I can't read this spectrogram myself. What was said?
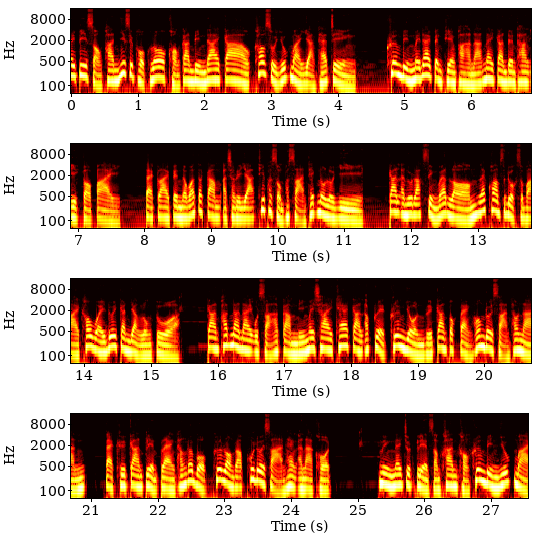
นปี 2026 โลกของการบินได้ก้าวเข้าสู่ยุคใหม่อย่างแท้จริง เครื่องบินไม่ได้เป็นเพียงพาหนะในการเดินทางอีกต่อไป แต่กลายเป็นนวัตกรรมอัจฉริยะที่ผสมผสานเทคโนโลยี การอนุรักษ์สิ่งแวดล้อมและความสะดวกสบายเข้าไว้ด้วยกันอย่างลงตัว การพัฒนาในอุตสาหกรรมนี้ไม่ใช่แค่การอัปเกรดเครื่องยนต์หรือการตกแต่งห้องโดยสารเท่านั้น แต่คือการเปลี่ยนแปลงทั้งระบบเพื่อรองรับผู้โดยสารแห่งอนาคตหนึ่งในจุดเปลี่ยนสำคัญของเครื่องบินยุคใหม่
